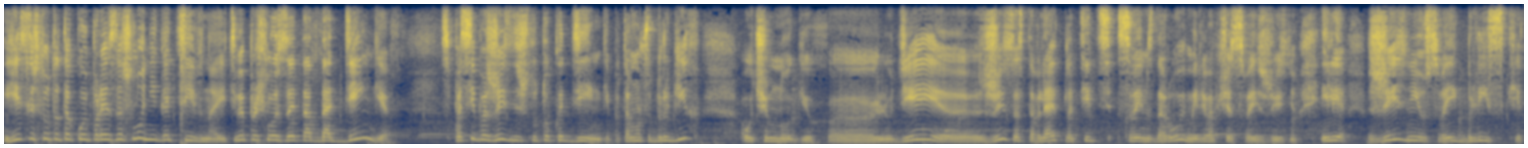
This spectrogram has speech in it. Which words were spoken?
Если что-то такое произошло негативное, и тебе пришлось за это отдать деньги, спасибо жизни, что только деньги, потому что других, очень многих э, людей э, жизнь заставляет платить своим здоровьем или вообще своей жизнью, или жизнью своих близких,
